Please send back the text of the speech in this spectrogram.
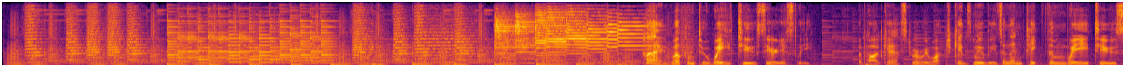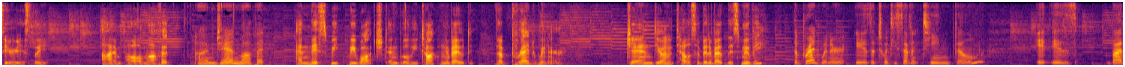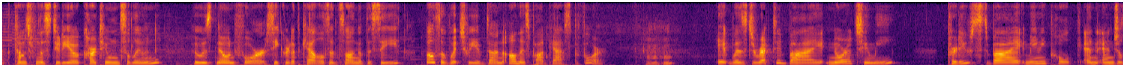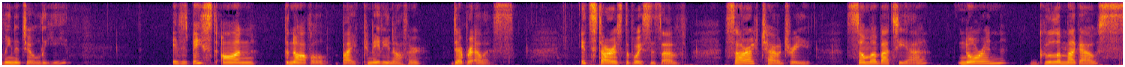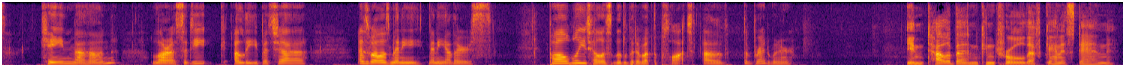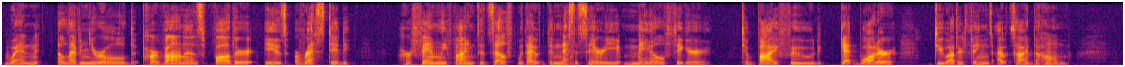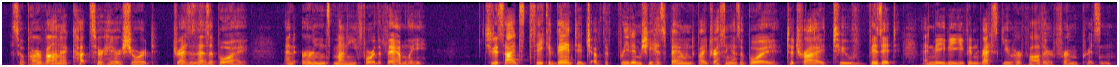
Hi, and welcome to Way Too Seriously, the podcast where we watch kids' movies and then take them way too seriously. I'm Paul Moffat, I'm Jan Moffat. and this week we watched and will be talking about The Breadwinner. Jan, do you want to tell us a bit about this movie? The Breadwinner is a 2017 film. It is by comes from the studio Cartoon Saloon, who is known for Secret of Kells and Song of the Sea, both of which we have done on this podcast before. Mm-hmm. It was directed by Nora Twomey, produced by Mimi Polk and Angelina Jolie. It is based on the novel by Canadian author Deborah Ellis. It stars the voices of Saara Chaudry, Soma Bhatia, Noorin Gulamgaus, Kane Mahon, Laara Sadiq, Ali Badshah, as well as many, many others. Paul, will you tell us a little bit about the plot of The Breadwinner? In Taliban controlled Afghanistan, when 11 year old Parvana's father is arrested, her family finds itself without the necessary male figure to buy food, get water, do other things outside the home. So Parvana cuts her hair short, dresses as a boy, and earns money for the family. She decides to take advantage of the freedom she has found by dressing as a boy to try to visit and maybe even rescue her father from prison.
